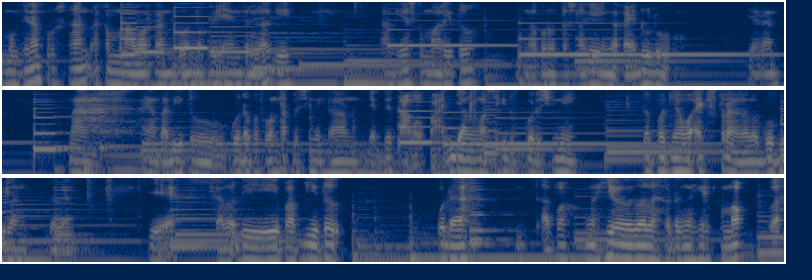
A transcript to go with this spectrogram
Kemungkinan perusahaan akan menawarkan gue untuk re-entry lagi. Alias kemarin tuh nggak perlu tes lagi nggak kayak dulu. Ya kan? Nah yang tadi itu gue dapat kontrak di sini kan. Jadi tambah panjang masa hidup gue di sini. Dapat nyawa ekstra kalau gue bilang gitu kan? Ya yeah. kalau di PUBG itu udah apa ngehil gue lah udah ngehil kenok wah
